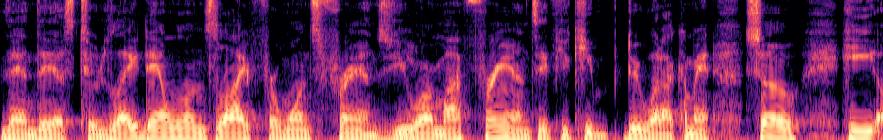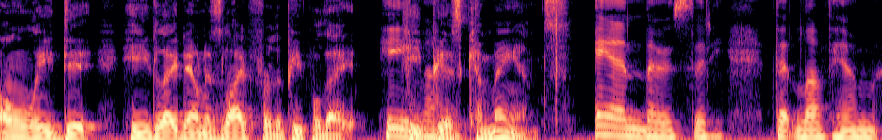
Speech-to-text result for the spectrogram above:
than this: to lay down one's life for one's friends. You are my friends if you keep do what I command." So he only did he laid down his life for the people that He keep loved. his commands. and those that he, that love him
